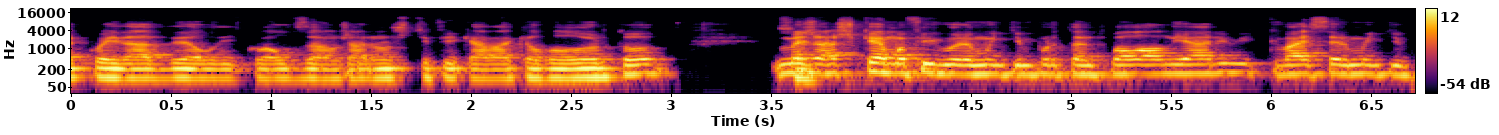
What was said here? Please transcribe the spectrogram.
a qualidade dele e com a lesão já não justificava aquele valor todo. mas Sim. acho que é uma figura muito importante para o balneário e que vai ser muito,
